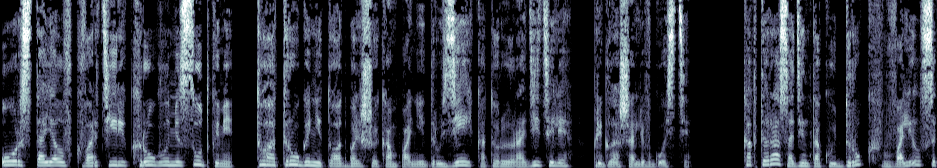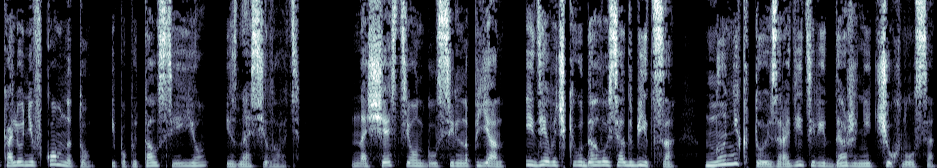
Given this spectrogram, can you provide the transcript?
Ор стоял в квартире круглыми сутками, то от ругани, то от большой компании друзей, которую родители приглашали в гости. Как-то раз один такой друг ввалился к Алене в комнату и попытался ее изнасиловать. На счастье, он был сильно пьян, и девочке удалось отбиться, но никто из родителей даже не чухнулся.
